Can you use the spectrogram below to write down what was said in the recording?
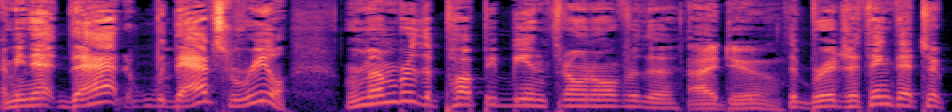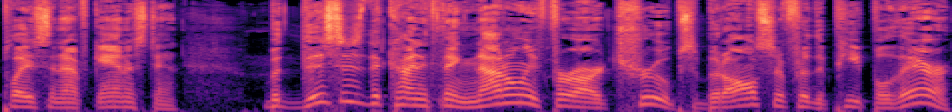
I mean that that that's real. Remember the puppy being thrown over the I do. the bridge? I think that took place in Afghanistan. But this is the kind of thing not only for our troops but also for the people there.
